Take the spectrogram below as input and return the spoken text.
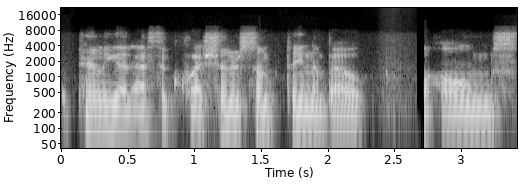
apparently got asked a question or something about Mahomes,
